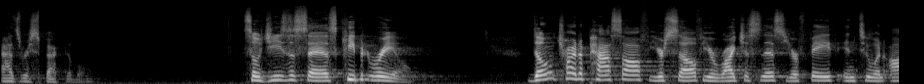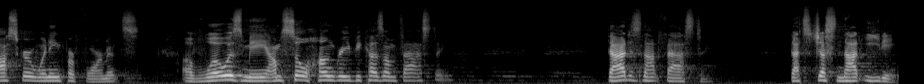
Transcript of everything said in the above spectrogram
as respectable. So Jesus says, keep it real. Don't try to pass off yourself, your righteousness, your faith into an Oscar winning performance of woe is me, I'm so hungry because I'm fasting. That is not fasting. That's just not eating.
